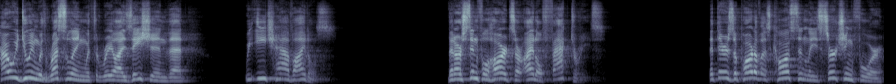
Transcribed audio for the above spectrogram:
How are we doing with wrestling with the realization that we each have idols? That our sinful hearts are idol factories? That there is a part of us constantly searching for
